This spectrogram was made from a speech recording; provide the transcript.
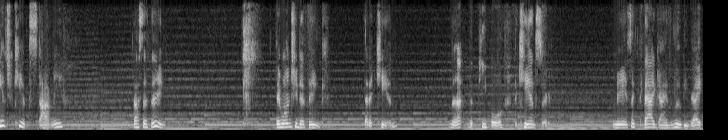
you can't stop me. That's the thing. They want you to think that it can. Not the people, the cancer. I mean, it's like the bad guy in the movie, right?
